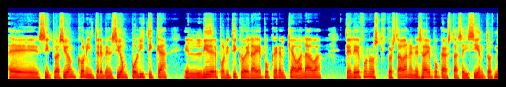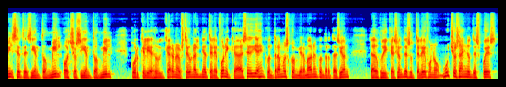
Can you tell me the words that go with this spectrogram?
eh, situación con intervención política. El líder político de la época era el que avalaba teléfonos que costaban en esa época hasta 600 mil, 700 mil, 800 mil, porque le adjudicaron a usted una línea telefónica. Hace días encontramos con mi hermano en contratación la adjudicación de su teléfono, muchos años después,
